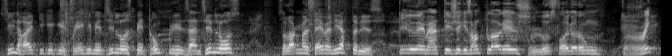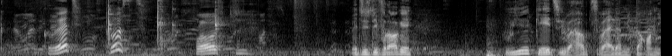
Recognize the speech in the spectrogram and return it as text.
Sinnhaltige Gespräche mit sinnlos Betrunkenen sind sinnlos, solange man selber nüchtern ist. Dilemmatische Gesamtlage, Schlussfolgerung, Trick. Gut. Prost. Prost. Jetzt ist die Frage, wie geht's überhaupt weiter mit der Anni?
